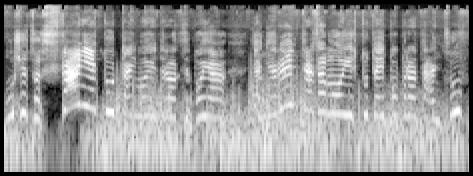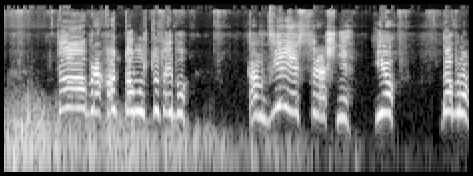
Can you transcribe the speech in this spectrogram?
mu się coś stanie tutaj, moi drodzy, bo ja, ja nie ręczę za moich tutaj pobratańców. dobra, chodź Tomuś tutaj, bo tam wieje strasznie. Jo, dobra,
